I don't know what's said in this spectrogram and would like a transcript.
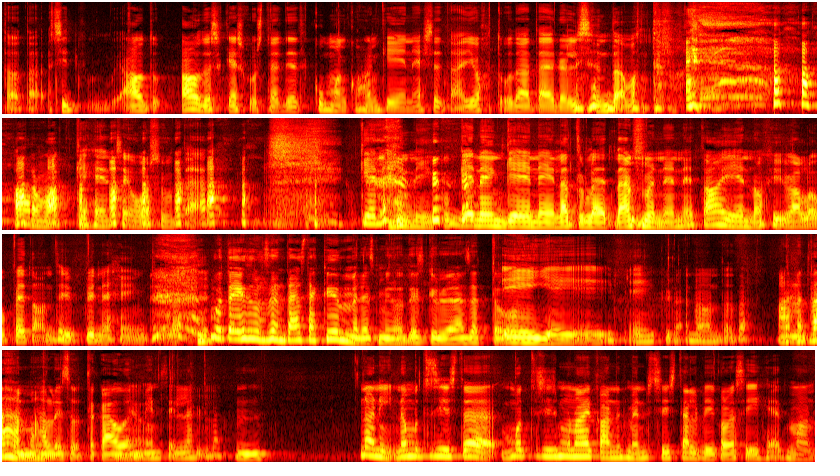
tuota, sit auto, autossa keskusteltiin, että kummankohan geeneissä tämä johtuu tämä täydellisen tavoittelu. Arvaa, kehen se osuu tämä. Kenen, niin kuin, kenen geeneillä tulee tämmöinen, että ai en ole hyvä, lopetan tyyppinen henkilö. Mutta ei sulla sen tästä 10 minuutissa kyllä yleensä tule. Ei, ei, ei, ei kyllä, ne on tota. Annat vähän mahdollisuutta kauemmin Joo, sille. kyllä. Mm. No niin, no mutta siis, tö, mutta siis mun aika on nyt mennyt siis tällä viikolla siihen, että mä oon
